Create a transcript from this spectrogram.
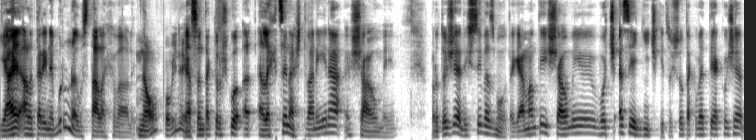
já je ale tady nebudu neustále chválit. No, povídej. Já jsem tak trošku lehce naštvaný na Xiaomi, Protože když si vezmu, tak já mám ty Xiaomi Watch S1, což jsou takové ty jakože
